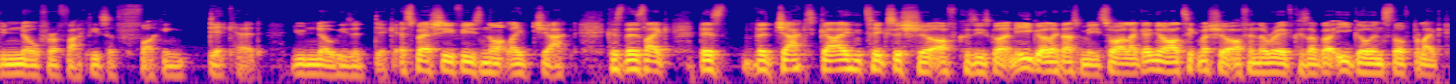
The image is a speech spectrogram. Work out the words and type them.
you know for a fact he's a fucking dickhead. You know he's a dick, especially if he's not like jacked. Because there's like, there's the jacked guy who takes his shirt off because he's got an ego, like that's me. So I like, you know, I'll take my shirt off in the rave because I've got ego and stuff, but like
